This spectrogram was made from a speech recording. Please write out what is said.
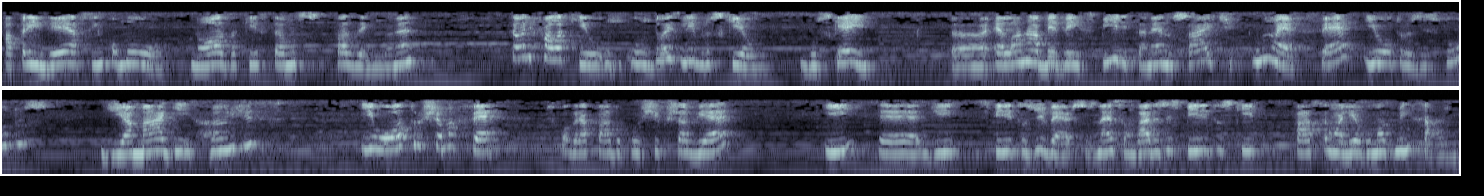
aprender, assim como nós aqui estamos fazendo, né? Então ele fala aqui, os, os dois livros que eu busquei uh, é lá na ABV Espírita, né, no site. Um é Fé e Outros Estudos, de Amag Ranges, e o outro chama Fé, psicografado por Chico Xavier e é, de espíritos diversos, né? São vários espíritos que passam ali algumas mensagens.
